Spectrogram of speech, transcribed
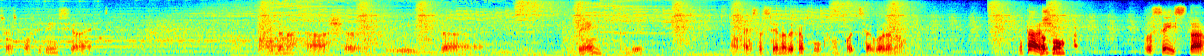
Informações confidenciais. Aí da Natasha. Eita. Tem? Cadê? Não, essa cena daqui a pouco, não pode ser agora não. Natasha, tá bom. você está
